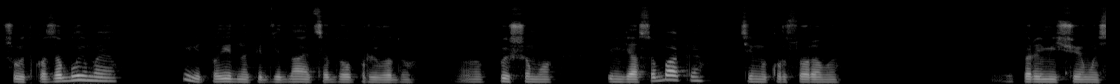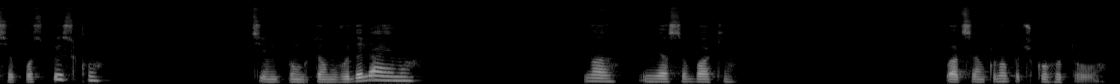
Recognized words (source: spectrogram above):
швидко заблимає і відповідно під'єднається до приладу. Е, Пишемо ім'я собаки цими курсорами. Переміщуємося по списку. Цим пунктом видаляємо на ім'я собаки. Клацаємо кнопочку Готово.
